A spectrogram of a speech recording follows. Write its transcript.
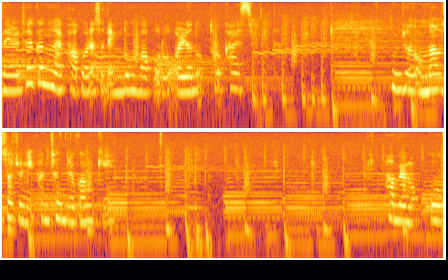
내일 퇴근 후에 밥을 해서 냉동밥으로 얼려놓도록 하겠습니다. 그럼 저는 엄마가 싸준 이 반찬들과 함께 밥을 먹고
